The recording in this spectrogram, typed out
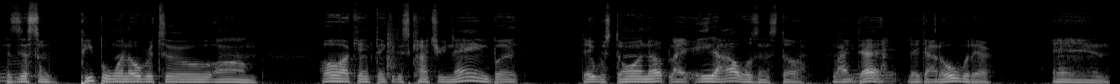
because there's some people went over to, um, oh, I can't think of this country name, but they was throwing up like eight hours and stuff like that. They got over there, and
